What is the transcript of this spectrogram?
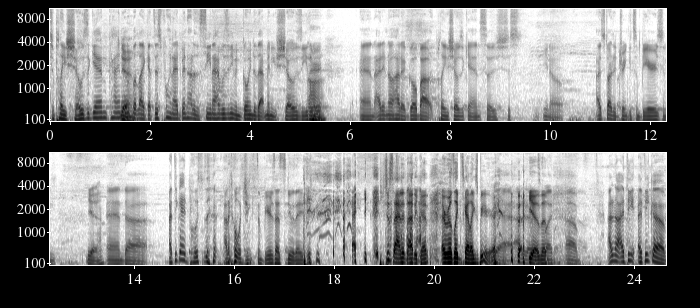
to play shows again, kind Yeah. of. But like at this point, I'd been out of the scene. I wasn't even going to that many shows either, Uh-huh. And I didn't know how to go about playing shows again. So it's just, you know, I started drinking some beers and yeah. and. uh I think I had posted. I don't know what drinking some beers has to do with anything. you just added that again. Everyone's like, this guy likes beer. yeah, I don't know, yeah. that-. Um, I don't know. I think I think uh,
